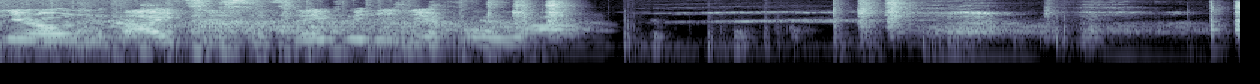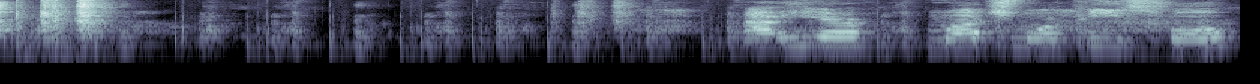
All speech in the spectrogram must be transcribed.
to their own devices since they've been in there for a while. Out here, much more peaceful.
